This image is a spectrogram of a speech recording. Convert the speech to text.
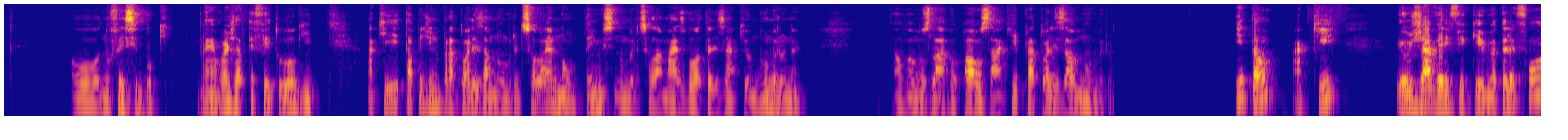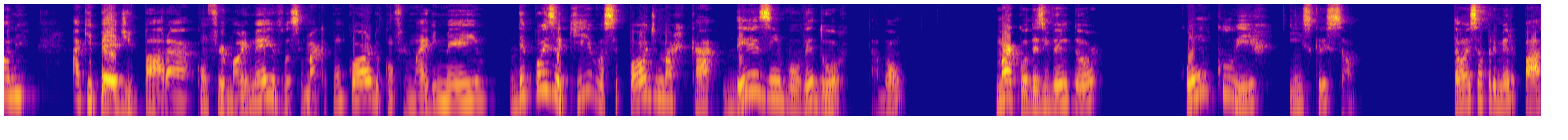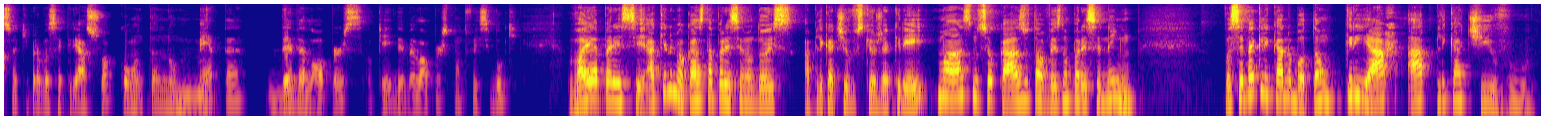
Ou no Facebook, né? Vai já ter feito o login. Aqui está pedindo para atualizar o número de celular. Eu não tenho esse número de celular mais, vou atualizar aqui o número, né? Então vamos lá, vou pausar aqui para atualizar o número. Então, aqui eu já verifiquei o meu telefone. Aqui pede para confirmar o e-mail, você marca concordo, confirmar e-mail. Depois aqui você pode marcar desenvolvedor, tá bom? Marcou desenvolvedor, concluir inscrição. Então, esse é o primeiro passo aqui para você criar sua conta no Meta Developers, ok? Developers.facebook. Vai aparecer, aqui no meu caso está aparecendo dois aplicativos que eu já criei, mas no seu caso talvez não apareça nenhum. Você vai clicar no botão Criar aplicativo,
